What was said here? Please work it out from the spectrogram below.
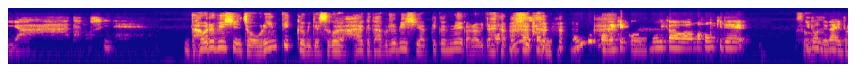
いやー、楽しいね。WBC、ちょ、オリンピック見てすごい早く WBC やってくんねえかなみたいな。確かに。ね、結構アメリカはまあ本気で挑んでないと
